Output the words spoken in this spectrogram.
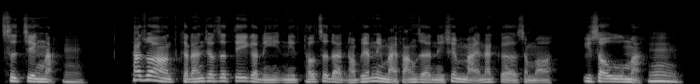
吃惊了，嗯。他说啊，可能就是第一个，你你投资的，比如你买房子，你去买那个什么预售屋嘛，嗯，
